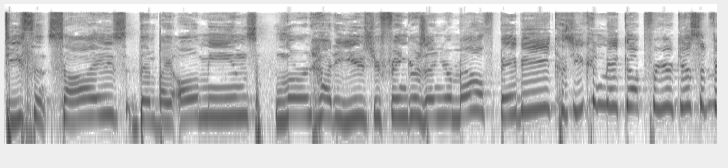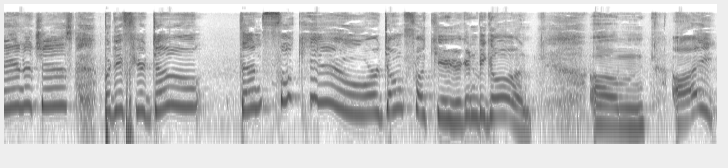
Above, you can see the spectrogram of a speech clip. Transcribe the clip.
decent size, then by all means, learn how to use your fingers and your mouth, baby, because you can make up for your disadvantages. But if you don't, then fuck you or don't fuck you. You're gonna be gone. Um, I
